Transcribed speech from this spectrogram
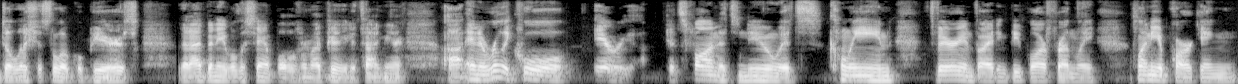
delicious local beers that I've been able to sample over my period of time here, uh, and a really cool area. It's fun, it's new, it's clean, it's very inviting. People are friendly, plenty of parking,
